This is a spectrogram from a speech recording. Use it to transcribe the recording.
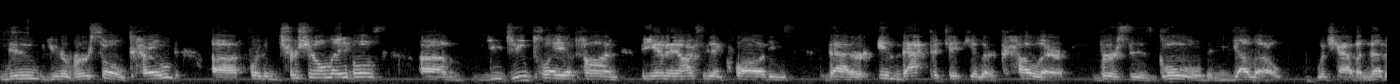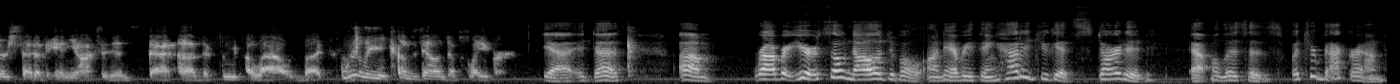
new universal code uh, for the nutritional labels, um, you do play upon the antioxidant qualities that are in that particular color versus gold and yellow, which have another set of antioxidants that uh, the fruit allows. But really, it comes down to flavor. Yeah, it does. Um, Robert, you're so knowledgeable on everything. How did you get started at Melissa's? What's your background?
